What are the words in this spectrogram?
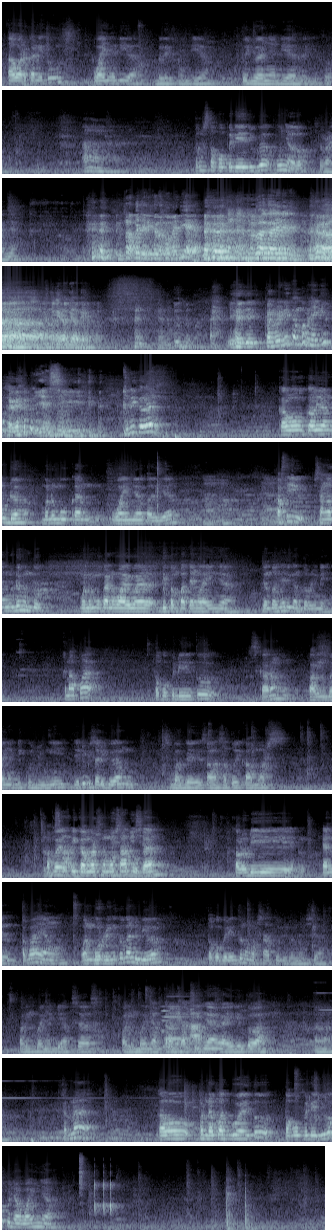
tawarkan itu why-nya dia, belief-nya dia, tujuannya dia gitu. Ah. Terus Tokopedia juga punya loh sebenarnya. Kenapa jadi ketemu media ya? Lu agak ini nih. Ah, Oke oke oke. ya jadi, karena ini kantornya kita kan. Iya sih. Jadi kalian kalau kalian udah menemukan why-nya kalian, pasti sangat mudah untuk menemukan why-why di tempat yang lainnya. Contohnya di kantor ini. Kenapa Tokopedia itu sekarang paling banyak dikunjungi? Jadi bisa dibilang sebagai salah satu e-commerce apa e-commerce nomor di satu Indonesia. kan? Kalau di N, apa yang onboarding itu kan dibilang Tokopedia itu nomor satu di Indonesia, paling banyak diakses, paling banyak transaksinya kayak gitulah. Nah, karena kalau pendapat gue itu Tokopedia juga punya why-nya.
